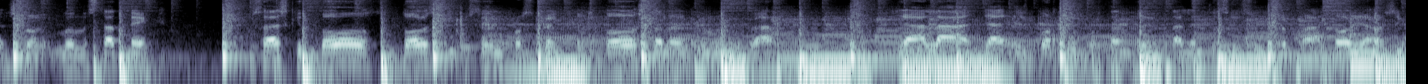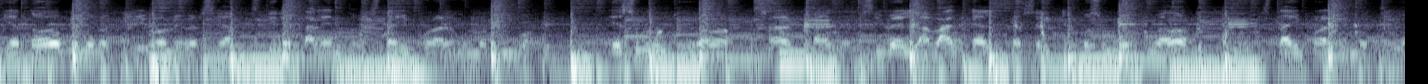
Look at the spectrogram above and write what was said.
es donde está Tech. Sabes que todos, todos los equipos tienen prospectos, todos están en algún lugar ya, la, ya el corte importante de talento se hizo en preparatoria, así que ya todo el mundo lo que llegó a la universidad pues tiene talento, está ahí por algún motivo, es un buen jugador, o sea, inclusive la banca, el tercer equipo es un buen jugador, está ahí por algún motivo.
